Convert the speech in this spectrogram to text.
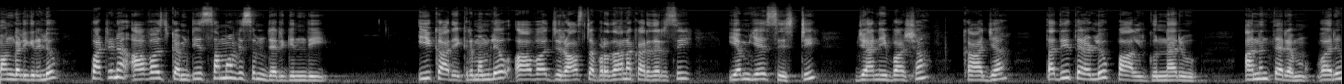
మంగళగిరిలో పట్టణ ఆవాజ్ కమిటీ సమావేశం జరిగింది. ఈ కార్యక్రమంలో ఆవాజ్ రాష్ట్ర ప్రధాన కార్యదర్శి ఎంఏ సిస్టి జానీ బాషా కాజా తదితరులు పాల్గొన్నారు. అనంతరం వారు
